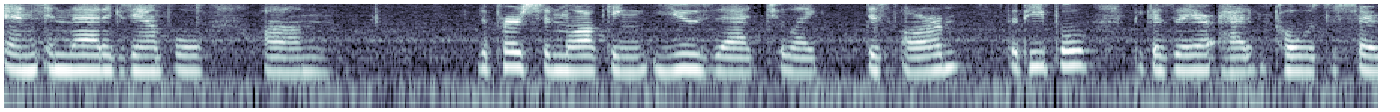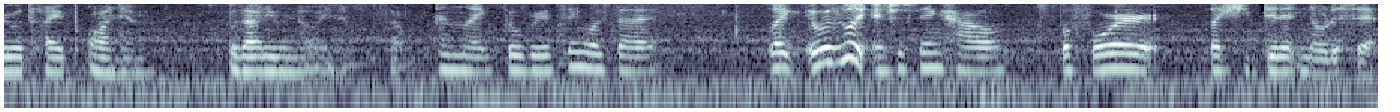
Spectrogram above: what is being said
and in that example, um, the person walking used that to like disarm the people because they are, had imposed a stereotype on him without even knowing him. So. And like the weird thing was that like it was really interesting how before like he didn't notice it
